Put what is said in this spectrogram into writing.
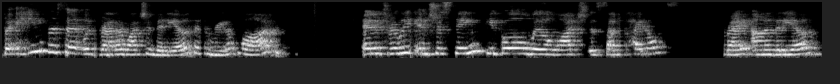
But 80% would rather watch a video than read a blog. And it's really interesting. People will watch the subtitles, right, on a video.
